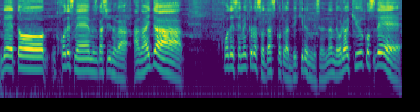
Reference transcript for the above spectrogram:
で、えっと、ここですね、難しいのが。あの、相手は、ここで攻めクロスを出すことができるんですよね。なんで、俺は9コスで、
